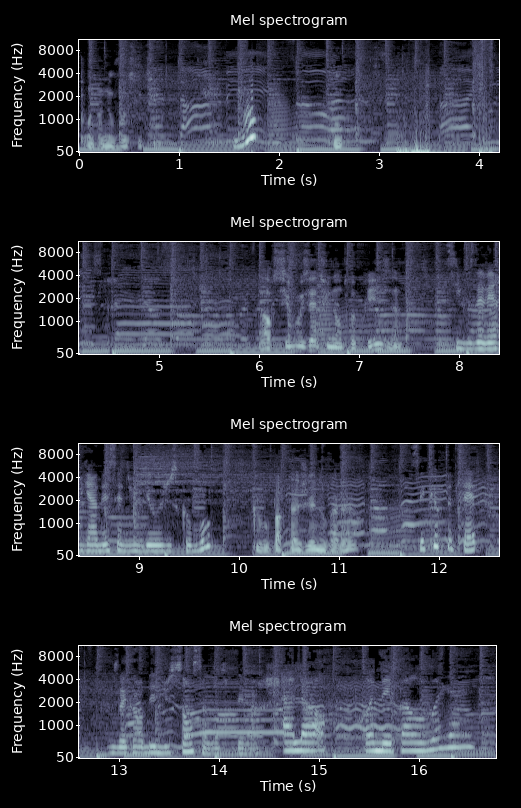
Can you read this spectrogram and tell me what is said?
pour nos nouveaux soutiens. Vous Alors si vous êtes une entreprise, Si vous avez regardé cette vidéo jusqu'au bout, que vous partagez nos valeurs, c'est que peut-être vous accordez du sens à notre démarche. Alors, prenez pas au voyage.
